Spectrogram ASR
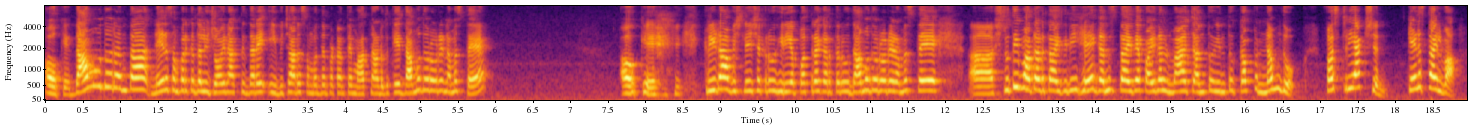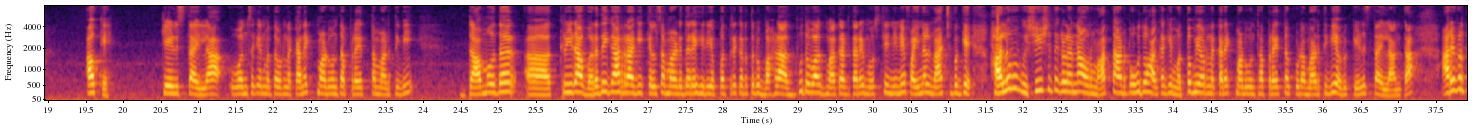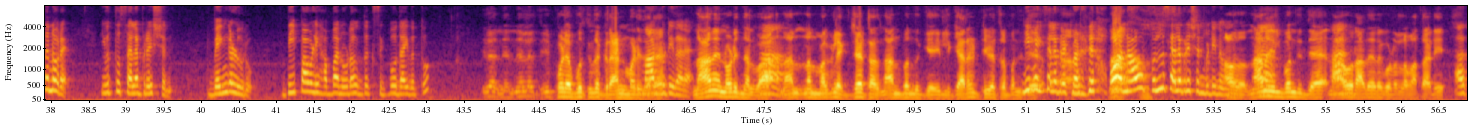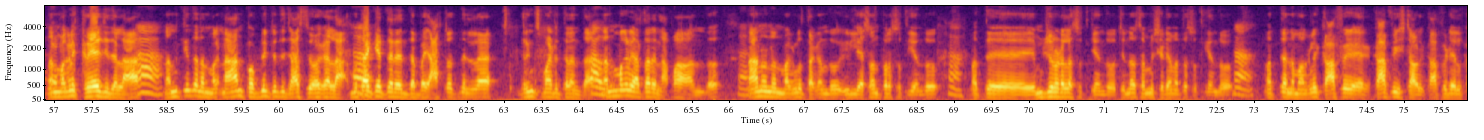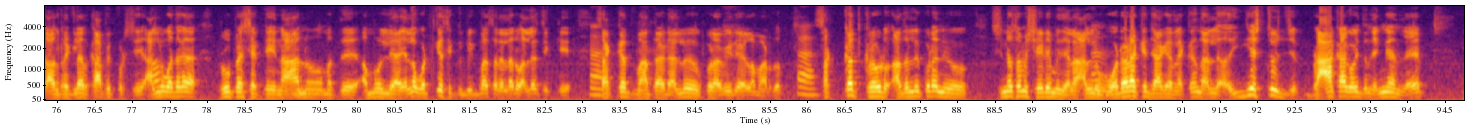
Okay Damodar ಅಂತ ನೇರ ಸಂಪರ್ಕದಲ್ಲಿ ಜಾಯಿನ್ ಆಗ್ತಿದ್ದಾರೆ. ಈ ವಿಚಾರ ಸಂಬಂಧಪಟ್ಟಂತೆ ಮಾತನಾಡೋದಕ್ಕೆ ದಾಮೋದರ್ ಅವರೇ ನಮಸ್ತೆ. ಓಕೆ ಕ್ರೀಡಾ ವಿಶ್ಲೇಷಕರು, ಹಿರಿಯ ಪತ್ರಕರ್ತರು ದಾಮೋದರ್ ಅವರೇ ನಮಸ್ತೆ. ಶ್ರುತಿ ಮಾತಾಡ್ತಾ ಇದ್ದೀನಿ. ಹೇಗೆ ಅನಿಸ್ತಾ ಇದೆ ಫೈನಲ್ ಮ್ಯಾಚ್ ಅಂತೂ ಇಂತೂ ಕಪ್ ನಮ್ದು? ಫಸ್ಟ್ ರಿಯಾಕ್ಷನ್ ಕೇಳಿಸ್ತಾ ಇಲ್ವಾ? ಓಕೆ ಕೇಳಿಸ್ತಾ ಇಲ್ಲ. ಒಂದು ಸೆಕೆಂಡ್ ಮತ್ತೆ ಅವ್ರನ್ನ ಕನೆಕ್ಟ್ ಮಾಡುವಂಥ ಪ್ರಯತ್ನ ಮಾಡ್ತೀವಿ. ದಾಮೋದರ್ ಕ್ರೀಡಾ ವರದಿಗಾರರಾಗಿ ಕೆಲಸ ಮಾಡಿದ್ದಾರೆ. ಹಿರಿಯ ಪತ್ರಕರ್ತರು ಬಹಳ ಅದ್ಭುತವಾಗಿ ಮಾತಾಡ್ತಾರೆ. ಮೋಸ್ಟ್ಲಿ ನಿನ್ನೆ ಫೈನಲ್ ಮ್ಯಾಚ್ ಬಗ್ಗೆ ಹಲವು ವಿಶೇಷತೆಗಳನ್ನು ಅವ್ರು ಮಾತನಾಡಬಹುದು. ಹಾಗಾಗಿ ಮತ್ತೊಮ್ಮೆ ಅವ್ರನ್ನ ಕನೆಕ್ಟ್ ಮಾಡುವಂಥ ಪ್ರಯತ್ನ ಕೂಡ ಮಾಡ್ತೀವಿ. ಅವರು ಕೇಳಿಸ್ತಾ ಇಲ್ಲ ಅಂತ. ಆರ್ಯವರ್ಧನ್ ಅವರೇ, ಇವತ್ತು ಸೆಲೆಬ್ರೇಷನ್ ಬೆಂಗಳೂರು, ದೀಪಾವಳಿ ಹಬ್ಬ ನೋಡೋದಕ್ಕೆ ಸಿಗ್ಬೋದಾ ಇವತ್ತು? ಇಲ್ಲ ನಿನ್ನೆಲ್ಲ ದೀಪಾವಳಿ ಹಬ್ಬಕ್ಕಿಂತ ಗ್ರ್ಯಾಂಡ್ ಮಾಡಿದ್ದಾರೆ. ಮಾಡ್ಬಿಟ್ಟಿದ್ದಾರೆ. ನಾನೇ ನೋಡಿದ್ನಲ್ವಾ? ನಾನ್ ನನ್ನ ಮಗಳು ಎಕ್ಸಾಕ್ಟ್ ನಾನು ನಾನ್ ಬಂದು ಗೆ- ಇಲ್ಲಿ ಗ್ಯಾರಂಟಿ ಟಿವಿ ಹತ್ರ ನೀವ್ ಬಂದಿದ್ದೆ ಹೆಂಗ್ ಸೆಲೆಬ್ರೇಟ್ ಮಾಡಿದ್ರೆ? ಓ ನಾವು ಫುಲ್ ಸೆಲೆಬ್ರೇಷನ್ ಬಿಡಿ ನಮ್ದು. ಹೌದು ನಾನು ಇಲ್ಲಿ ಬಂದಿದ್ದೆ. ನಾವು ರಾಧಾಯರಗೌಡೆಲ್ಲ ಮಾತಾಡಿ. ನನ್ನ ಮಗಳಿಗೆ ಕ್ರೇಜ್ ಇದೆಲ್ಲ. ನನ್ಕಿಂತ ನನ್ನ ಮಗ ನಾನ್ ಪಬ್ಲಿಕ್ ಜೊತೆ ಜಾಸ್ತಿ ಹೋಗಲ್ಲ. ಮುತಾಕಿರ್ತಾರೆ ಅಂತ ಬೈ ಅಷ್ಟೊತ್ತಿನೆಲ್ಲ ಡ್ರಿಂಕ್ಸ್ ಮಾಡಿರ್ತಾರೆ ಅಂತ ನನ್ನ ಮಗಳಿಗೆ ಆತರ ಅಪ್ಪ ಅಂದು. ನಾನು ನನ್ನ ಮಗಳು ತಗೊಂಡು ಇಲ್ಲಿ ಯಶವಂತಪುರ ಸುತ್ಕೊಂಡು ಮತ್ತೆ ಎಂ ಜಿ ರೋಡ್ ಎಲ್ಲ ಸುತ್ಕೊಂಡು ಚಿನ್ನಸ್ವಾಮಿ ಸ್ಟೇಡಿಯಂ ಅಂತ ಸುತ್ಕೊಂಡು ಮತ್ತೆ ನಮ್ಮ ಮಗಳಿಗೆ ಕಾಫಿ ಕಾಫಿ ಇಷ್ಟ ಅವಳಿಗೆ. Coffee Day call regular coffee ಕುಡಿಸಿ ಅಲ್ಲಿ ಹೋದಾಗ ರೂಪೇಶ್ ಶೆಟ್ಟಿ ನಾನು ಮತ್ತೆ ಅಮೂಲ್ಯ ಎಲ್ಲ ಒಟ್ಟಿಗೆ ಸಿಕ್ತು ಬಿಗ್ ಬಾಸ್ ಎಲ್ಲರೂ ಅಲ್ಲೇ ಸಿಕ್ಕಿ ಸಖತ್ ಮಾತಾಡಿ ಅಲ್ಲೂ ಕೂಡ ವಿಡಿಯೋ ಎಲ್ಲ ಮಾಡುದು. ಸಖತ್ ಕ್ರೌಡ್ ಅದಲ್ಲೂ ಕೂಡ ನೀವು ಚಿನ್ನಸ್ವಾಮಿ ಸ್ಟೇಡಿಯಂ ಇದೆಯಲ್ಲ ಅಲ್ಲಿ ಓಡಾಡಕ್ಕೆ ಜಾಗ ಇರಲ್ಲ. ಯಾಕಂದ್ರೆ ಅಲ್ಲಿ ಹೈಯೆಸ್ಟ್ ಬ್ಲಾಕ್ ಆಗೋಯ್ತು ಅಂದ್ರೆ ಹೆಂಗೆ ಅಂದ್ರೆ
